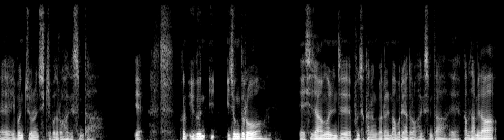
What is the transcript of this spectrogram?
예, 이번 주는 지켜보도록 하겠습니다. 예. 그럼 이건 이, 이 정도로 예, 시장을 이제 분석하는 것을 마무리하도록 하겠습니다. 예, 감사합니다.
